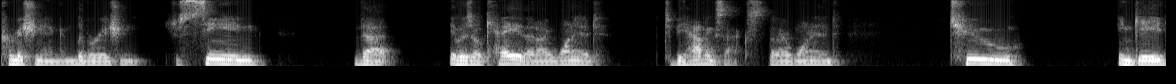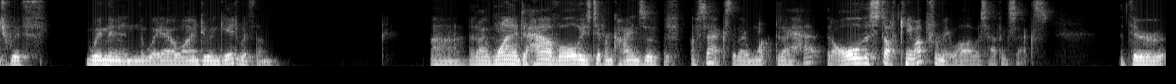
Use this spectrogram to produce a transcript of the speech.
permissioning and liberation. Just seeing that it was okay that I wanted to be having sex, that I wanted to engage with women in the way I wanted to engage with them. Uh, that I wanted to have all these different kinds of, of sex that I want that I had that all this stuff came up for me while I was having sex. That there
